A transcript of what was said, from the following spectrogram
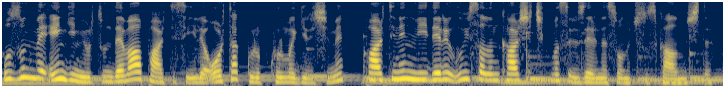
Uzun ve Enginyurt'un Deva Partisi ile ortak grup kurma girişimi, partinin lideri Uysal'ın karşı çıkması üzerine sonuçsuz kalmıştı.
